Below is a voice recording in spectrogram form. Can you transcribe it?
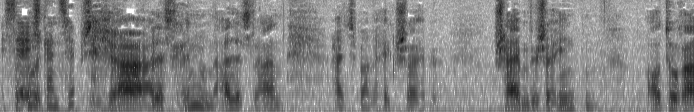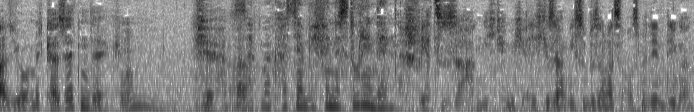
Ist ja echt ganz hübsch. Ja, alles drin, alles dran. Heizbare Heckscheibe, Scheibenwischer hinten, Autoradio mit Kassettendeck. Hm. Ja. Sag mal, Christian, wie findest du den denn? Schwer zu sagen. Ich kenne mich ehrlich gesagt nicht so besonders aus mit den Dingern.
